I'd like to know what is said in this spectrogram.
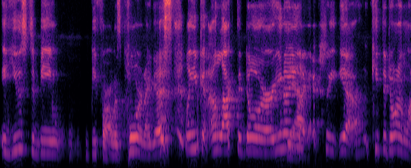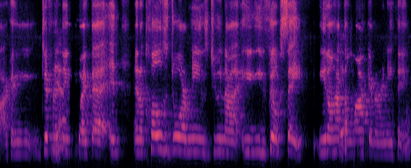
it used to be before I was born, I guess, when you can unlock the door, you know, yeah. like actually, yeah, keep the door unlocked and different yeah. things like that. And and a closed door means do not you, you feel safe. You don't have yeah. to lock it or anything.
